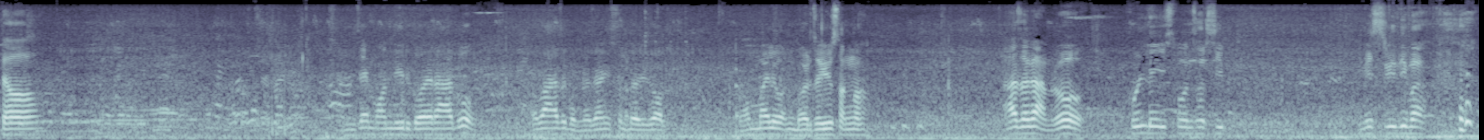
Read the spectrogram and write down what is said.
नीलकण्ठ हामी चाहिँ मन्दिर गएर आएको। अब आज घुम्न जाने सुन्दरी गल रमाइलो गर्नुपर्छ योसँग। आजको हाम्रो full day sponsorship miss Ridhima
